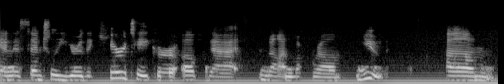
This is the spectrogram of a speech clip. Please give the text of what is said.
and essentially you're the caretaker of that non mahram youth. Um,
